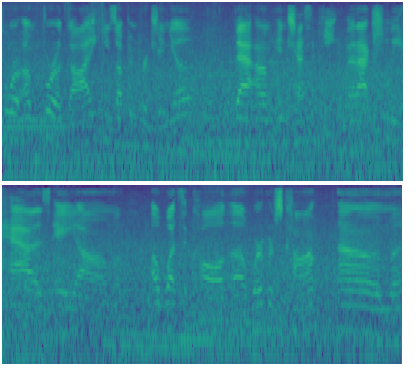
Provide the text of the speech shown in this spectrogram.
for um for a guy. He's up in Virginia, that um in Chesapeake that actually has a um a what's it called a workers' comp um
